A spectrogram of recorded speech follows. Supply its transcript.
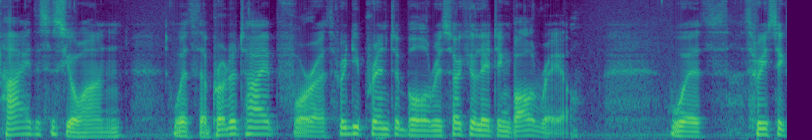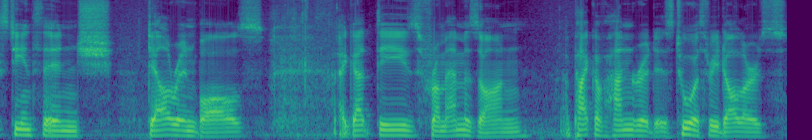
Hi, this is Johann with a prototype for a 3D printable recirculating ball rail with 3 16 inch Delrin balls. I got these from Amazon. A pack of 100 is 2 or 3 dollars.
